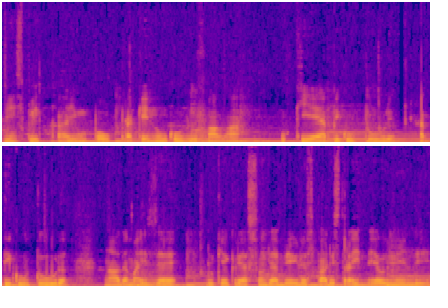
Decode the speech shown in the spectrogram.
vim explicar aí um pouco para quem nunca ouviu falar o que é apicultura. Apicultura nada mais é do que a criação de abelhas para extrair mel e vender.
